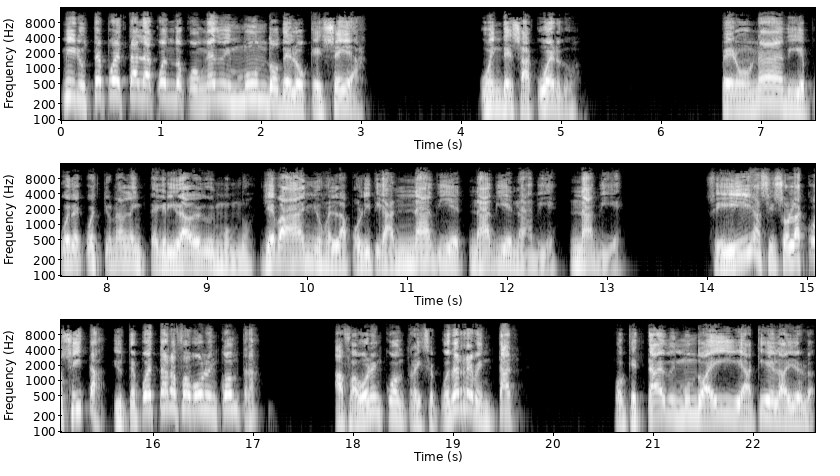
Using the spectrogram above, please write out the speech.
Mire, usted puede estar de acuerdo con Edwin Mundo de lo que sea o en desacuerdo, pero nadie puede cuestionar la integridad de Edwin Mundo. Lleva años en la política, nadie, nadie, nadie, nadie. Sí, así son las cositas. Y usted puede estar a favor o en contra, a favor o en contra, y se puede reventar, porque está Edwin Mundo ahí, aquí, en la,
